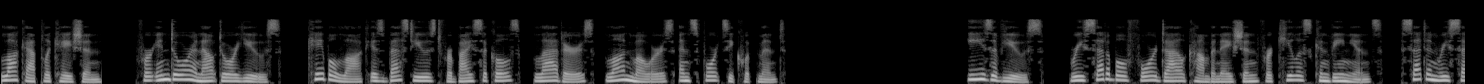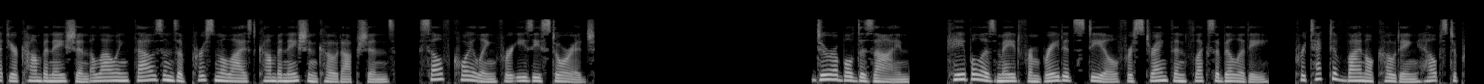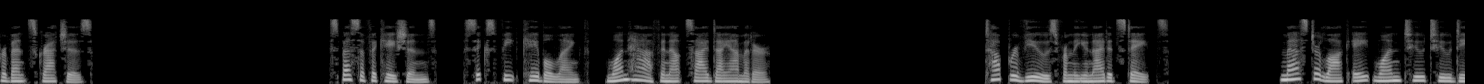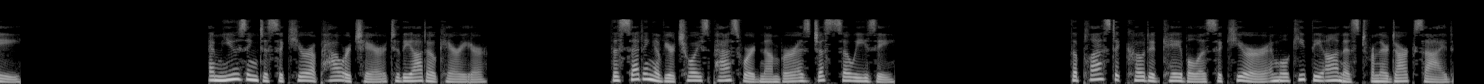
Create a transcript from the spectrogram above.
Lock application. For indoor and outdoor use, cable lock is best used for bicycles, ladders, lawnmowers and sports equipment. Ease of use. Resettable four-dial combination for keyless convenience. Set and reset your combination allowing thousands of personalized combination code options. Self-coiling for easy storage. Durable design. Cable is made from braided steel for strength and flexibility. Protective vinyl coating helps to prevent scratches. Specifications. 6 feet cable length, 1 half in outside diameter. Top reviews from the United States. Master Lock 8122D. Am using to secure a power chair to the auto carrier. The setting of your choice password number is just so easy. The plastic-coated cable is secure and will keep the honest from their dark side.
